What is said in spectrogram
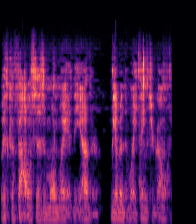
with Catholicism one way or the other, given the way things are going.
